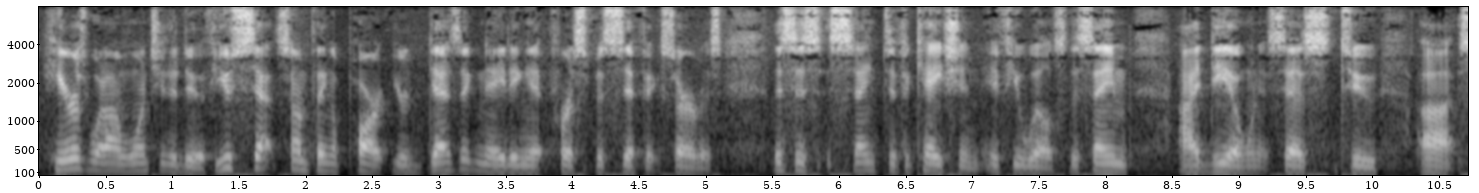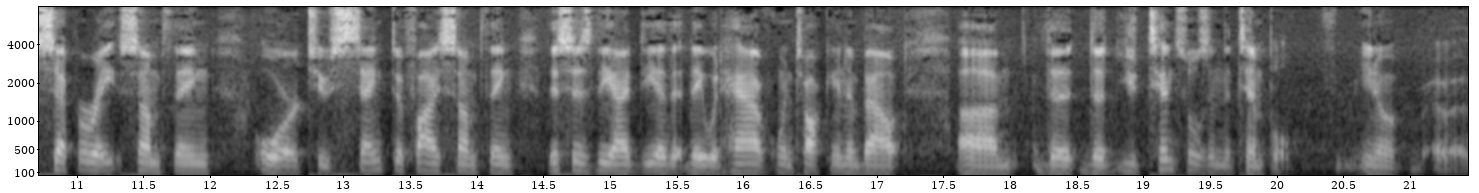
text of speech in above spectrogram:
Here's what I want you to do. If you set something apart, you're designating it for a specific service. This is sanctification, if you will. It's the same idea when it says to uh, separate something or to sanctify something. This is the idea that they would have when talking about um, the the utensils in the temple you know, uh,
